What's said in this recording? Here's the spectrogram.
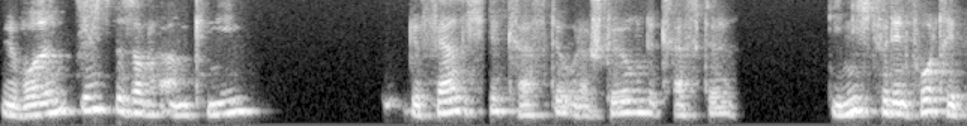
wir wollen insbesondere am Knie gefährliche Kräfte oder störende Kräfte, die nicht für den Vortrieb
